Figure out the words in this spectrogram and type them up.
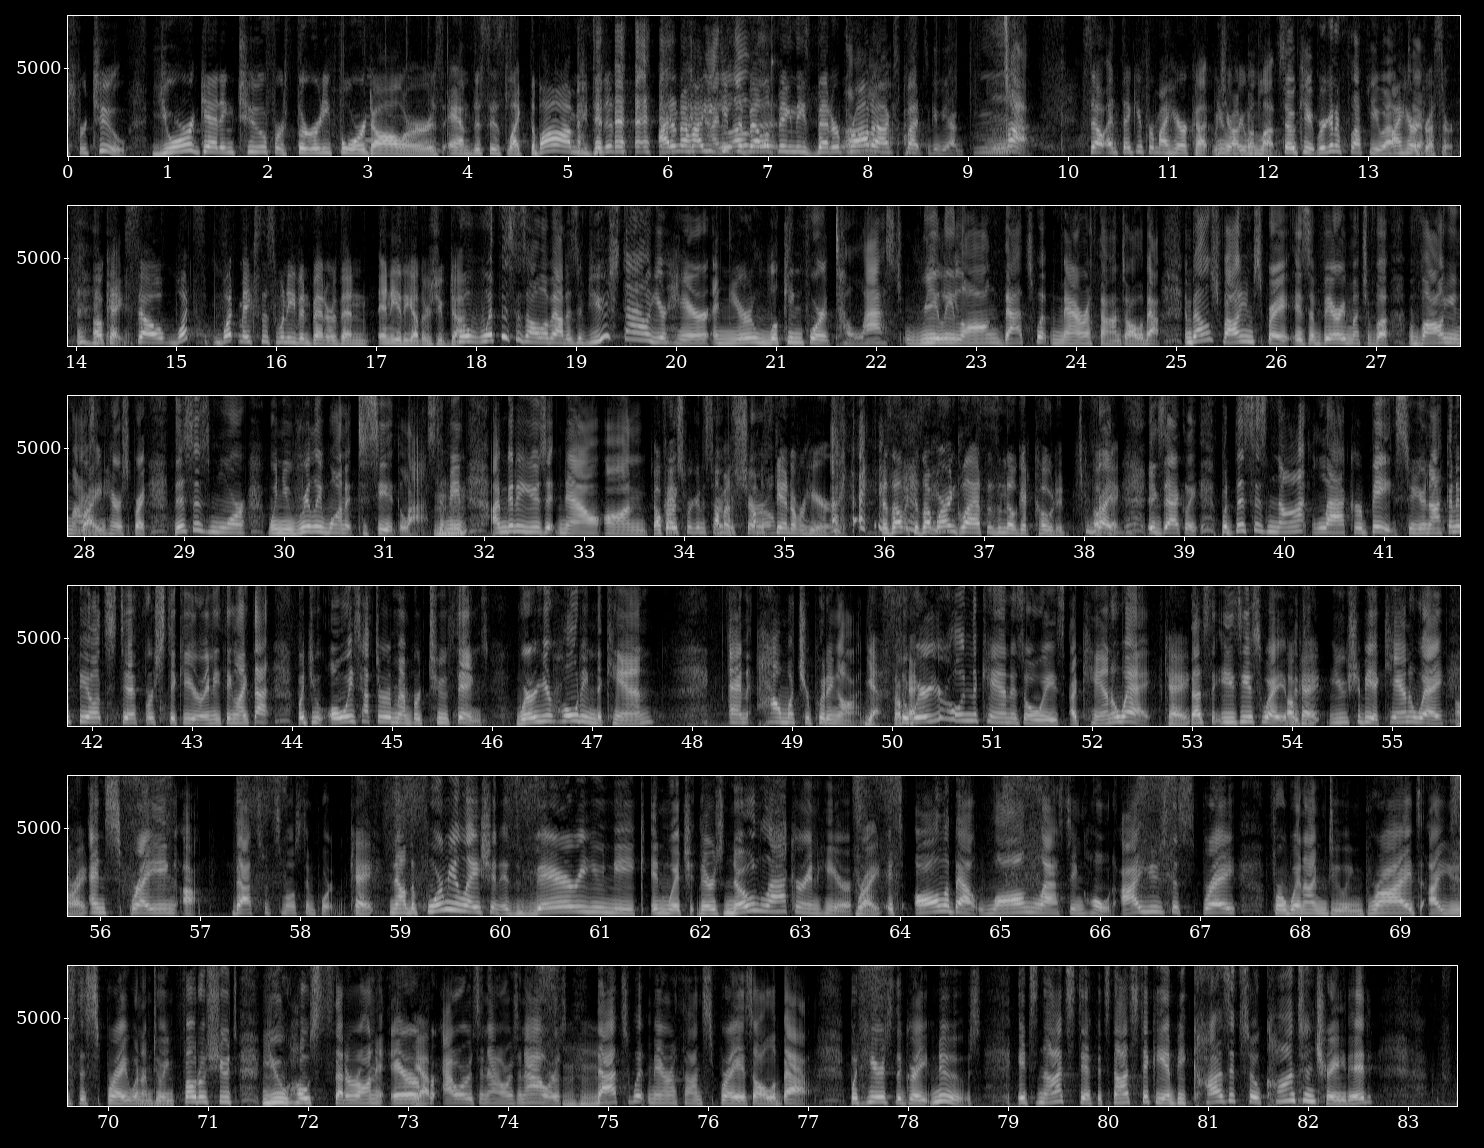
for two. You're getting two for $34 and this is like the bomb. You did it. I don't know how you keep developing these better products, I have but to give you a. Mwah. So, and thank you for my haircut, which You're everyone welcome. loves. So cute. We're gonna fluff you up. my hairdresser. Okay, so what's what makes this one even better than any of the others you've done? Well, what this is all about is if you style your hair and you're looking for it to last really long, that's what Marathon's all about. Embellish Volume Spray is a very much of a volumizing Right. hairspray. This is more when you really want it to see it last. I mean, I'm going to use it now on. Mm-hmm. okay, First, we're going to start I'm with gonna, I'm gonna stand over here because because I'm wearing glasses and they'll get coated. Okay. Right, exactly. But this is not lacquer based, so you're not going to feel it stiff or sticky or anything like that. But you always have to remember two things where you're holding the can and how much you're putting on. Yes, Okay. So where you're holding the can is always a can away. Okay. That's the easiest way. If it's a- Okay. you should be a can away All right. and spraying up. That's what's most important. Okay. Now the formulation is very unique in which there's no lacquer in here. Right. It's all about long lasting hold. I use this spray for when I'm doing brides. I use this spray when I'm doing photo shoots. You hosts that are on air Mm-hmm. Yep. Mm-hmm. for hours and hours and hours. That's what marathon spray is all about. But here's the great news. It's not stiff, it's not sticky, and because it's so concentrated,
